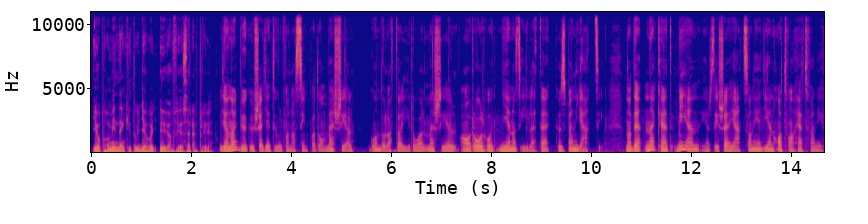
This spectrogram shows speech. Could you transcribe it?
jobb, ha mindenki tudja, hogy ő a főszereplő. Ugye a nagybőgős egyedül van a színpadon, mesél gondolatairól, mesél arról, hogy milyen az élete közben játszik. Na de neked milyen érzés eljátszani egy ilyen 60-70 év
